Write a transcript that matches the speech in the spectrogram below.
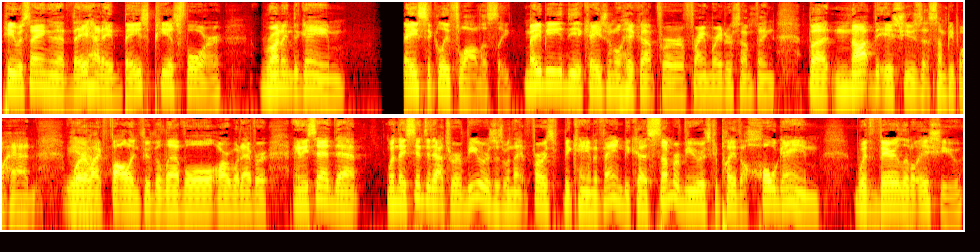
He was saying that they had a base PS4 running the game basically flawlessly. Maybe the occasional hiccup for frame rate or something, but not the issues that some people had where Yeah. like falling through the level or whatever. And he said that when they sent it out to reviewers is when that first became a thing because some reviewers could play the whole game with very little issue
